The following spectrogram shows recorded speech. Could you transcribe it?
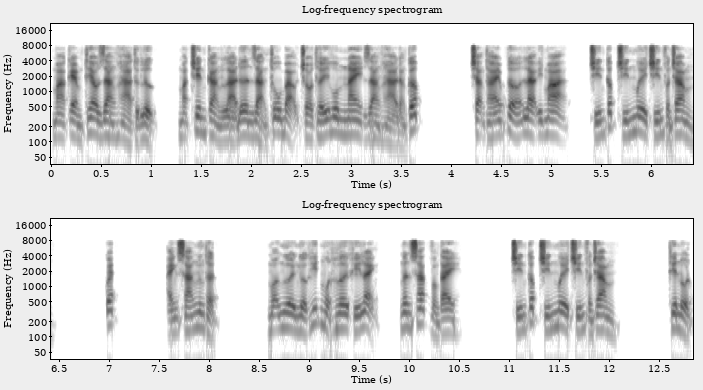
mà kèm theo giang hà thực lực, mặt trên càng là đơn giản thô bạo cho thấy hôm nay giang hà đẳng cấp. Trạng thái tờ là ít mạ chín cấp chín mươi chín phần trăm. Quét. Ánh sáng ngưng thật. Mọi người ngược hít một hơi khí lạnh, ngân sắc vòng tay. Chín cấp chín mươi chín phần trăm. Thiên nột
